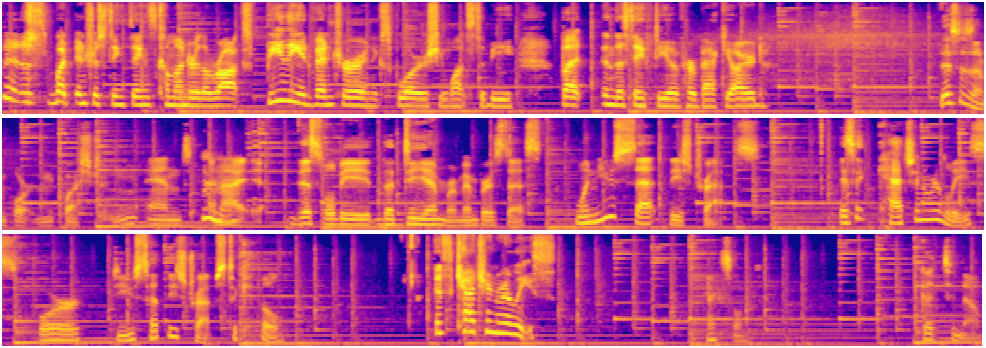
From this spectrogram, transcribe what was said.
just what interesting things come under the rocks. Be the adventurer and explorer she wants to be, but in the safety of her backyard. This is an important question, and and hmm. I this will be the DM remembers this. When you set these traps, is it catch and release, or do you set these traps to kill? It's catch and release. Excellent. Good to know.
